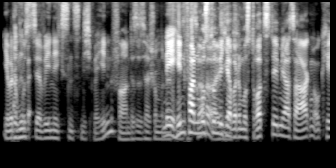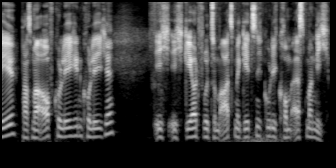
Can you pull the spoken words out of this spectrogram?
Ja, aber also du musst ja wenigstens nicht mehr hinfahren. Das ist ja schon mal. Nee, hinfahren Sache musst du nicht, aber du eigentlich. musst trotzdem ja sagen, okay, pass mal auf, Kollegin, Kollege, ich, ich gehe heute früh zum Arzt, mir geht's nicht gut, ich komme erstmal nicht.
